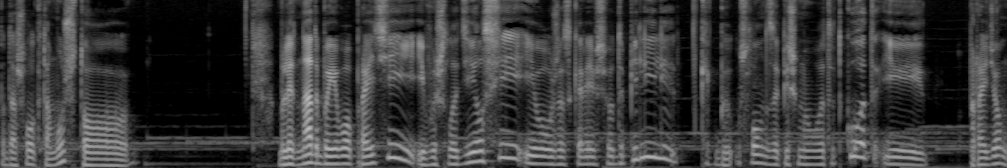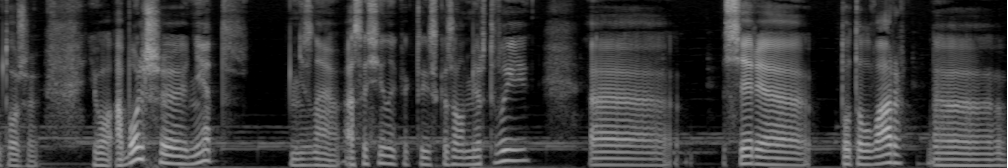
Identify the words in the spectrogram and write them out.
подошел к тому, что, блин, надо бы его пройти, и вышло DLC, его уже, скорее всего, допилили, как бы условно запишем его в этот год, и пройдем тоже его. А больше нет, не знаю, Ассасины, как ты сказал, мертвы, Э, серия Total War, э,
